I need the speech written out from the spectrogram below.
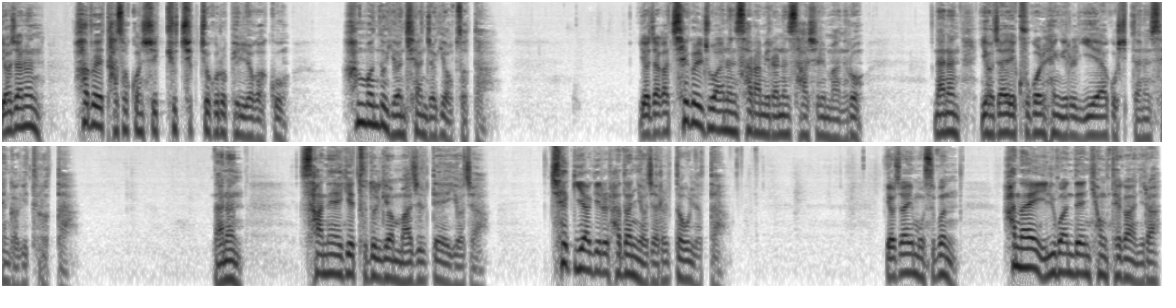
여자는 하루에 다섯 건씩 규칙적으로 빌려갔고 한 번도 연체한 적이 없었다. 여자가 책을 좋아하는 사람이라는 사실만으로 나는 여자의 구걸 행위를 이해하고 싶다는 생각이 들었다. 나는 사내에게 두들겨 맞을 때의 여자, 책 이야기를 하던 여자를 떠올렸다. 여자의 모습은 하나의 일관된 형태가 아니라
